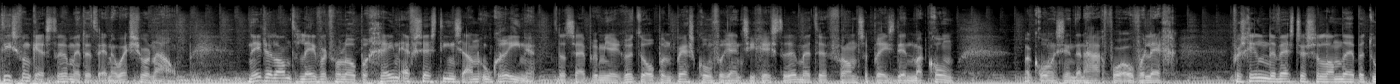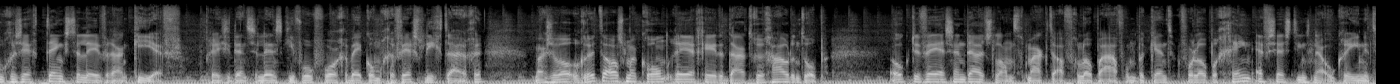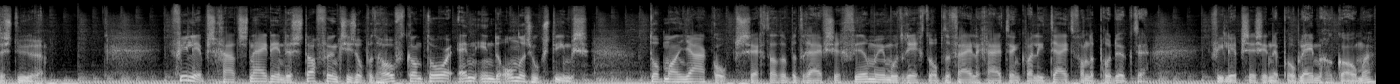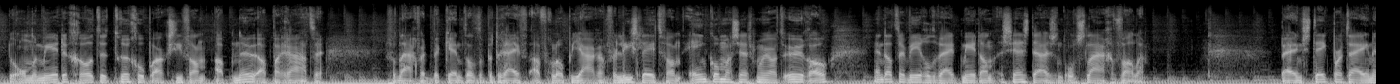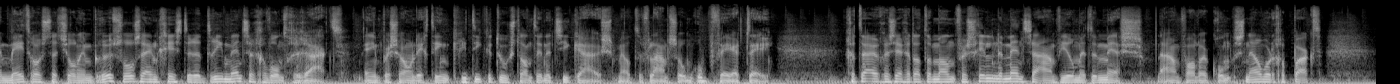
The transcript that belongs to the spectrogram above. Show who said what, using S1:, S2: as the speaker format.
S1: Ties van Kesteren met het NOS-journaal. Nederland levert voorlopig geen F-16's aan Oekraïne. Dat zei premier Rutte op een persconferentie gisteren met de Franse president Macron. Macron is in Den Haag voor overleg. Verschillende westerse landen hebben toegezegd tanks te leveren aan Kiev. President Zelensky vroeg vorige week om gevechtsvliegtuigen... maar zowel Rutte als Macron reageerden daar terughoudend op. Ook de VS en Duitsland maakten afgelopen avond bekend... voorlopig geen F-16's naar Oekraïne te sturen. Philips gaat snijden in de staffuncties op het hoofdkantoor en in de onderzoeksteams. Topman Jacobs zegt dat het bedrijf zich veel meer moet richten op de veiligheid en kwaliteit van de producten. Philips is in de problemen gekomen door onder meer de grote terugroepactie van apneuapparaten. Vandaag werd bekend dat het bedrijf afgelopen jaar een verlies leed van 1,6 miljard euro... en dat er wereldwijd meer dan 6000 ontslagen vallen. Bij een steekpartij in een metrostation in Brussel zijn gisteren drie mensen gewond geraakt. Eén persoon ligt in kritieke toestand in het ziekenhuis, meldt de Vlaamse omroep VRT. Getuigen zeggen dat de man verschillende mensen aanviel met een mes. De aanvaller kon snel worden gepakt.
